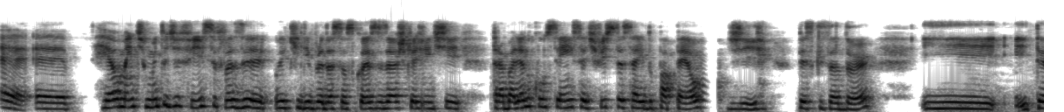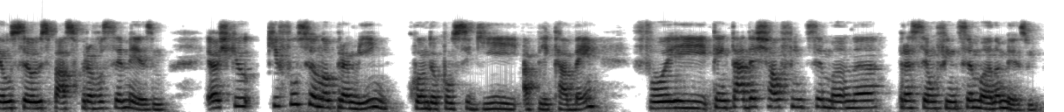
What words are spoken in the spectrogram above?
É, é realmente muito difícil fazer o equilíbrio dessas coisas. Eu acho que a gente, trabalhando com ciência, é difícil ter sair do papel de pesquisador e, e ter o seu espaço para você mesmo. Eu acho que o que funcionou para mim, quando eu consegui aplicar bem, foi tentar deixar o fim de semana para ser um fim de semana mesmo.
